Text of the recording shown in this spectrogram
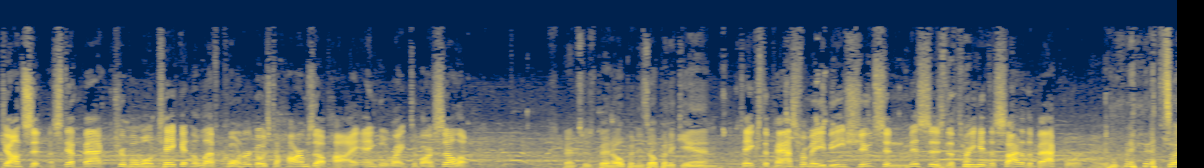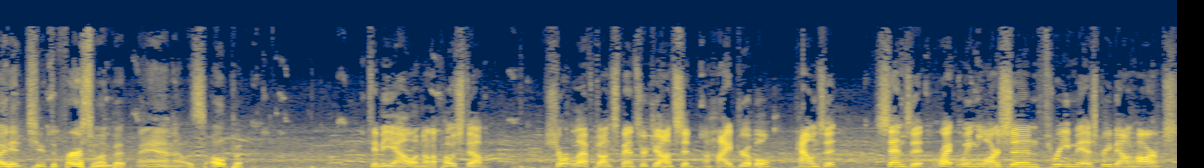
Johnson, a step back triple, won't take it in the left corner, goes to Haarms up high, angle right to Barcelo. Spencer's been open. He's open again. Takes the pass from AB, shoots and misses. The three hit the side of the backboard. That's why I didn't shoot the first one, but man, that was open. Timmy Allen on a post up, short left on Spencer Johnson. A high dribble, pounds it, sends it. Right wing Larsson, three missed, rebound Haarms.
